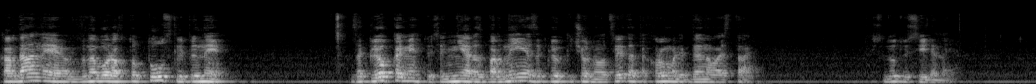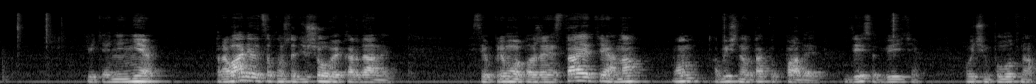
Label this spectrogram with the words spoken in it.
Карданы в наборах Top Tool скреплены заклепками, то есть они не разборные, заклепки черного цвета, это хромолибденовая сталь идут усиленные. Видите, они не проваливаются, потому что дешевые карданы. Если вы прямое положение ставите, она, он обычно вот так вот падает. Здесь, вот видите, очень плотно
